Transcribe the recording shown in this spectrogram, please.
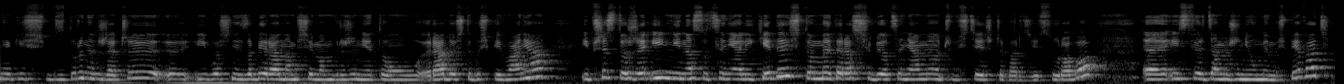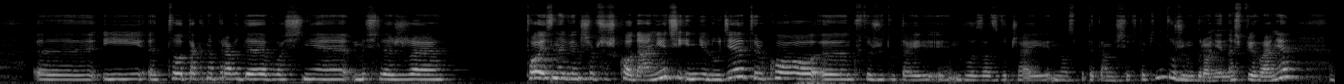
jakichś bzdurnych rzeczy y, i właśnie zabiera nam się, mam wrażenie, tą radość tego śpiewania i przez to, że inni nas oceniali kiedyś, to my teraz siebie oceniamy oczywiście jeszcze bardziej surowo e, i stwierdzamy, że nie umiemy śpiewać. E, I to tak naprawdę właśnie myślę, że to jest największa przeszkoda. Nie ci inni ludzie, tylko y, którzy tutaj, y, bo zazwyczaj no, spotykamy się w takim dużym gronie na śpiewanie y,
